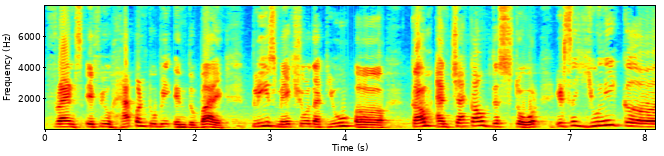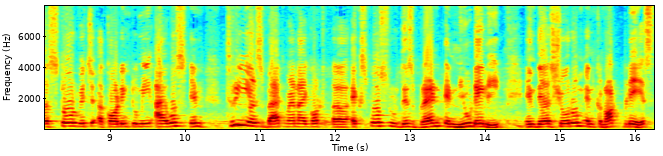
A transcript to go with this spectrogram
Friends, if you happen to be in Dubai, please make sure that you uh, come and check out this store. It's a unique uh, store which according to me i was in 3 years back when i got uh, exposed to this brand in new delhi in their showroom in connaught place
